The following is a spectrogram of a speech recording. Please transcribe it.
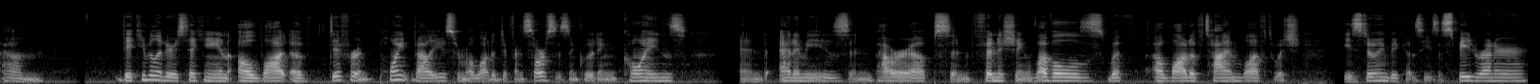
Um, the accumulator is taking in a lot of different point values from a lot of different sources, including coins and enemies and power-ups and finishing levels with a lot of time left, which he's doing because he's a speedrunner.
